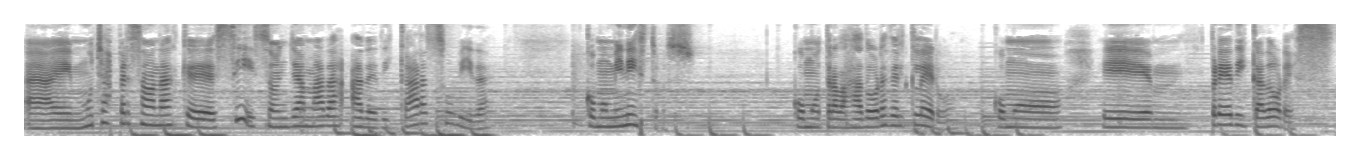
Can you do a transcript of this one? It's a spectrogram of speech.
Hay muchas personas que sí son llamadas a dedicar su vida como ministros, como trabajadores del clero, como eh, predicadores,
